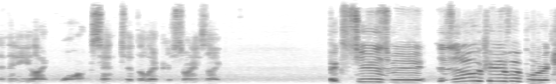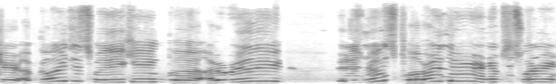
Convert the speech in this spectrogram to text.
and then he like walks into the liquor store and he's like, Excuse me, is it okay if I park here? I'm going to Smoothie King, but I really there's no spot right there, and I'm just wondering,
